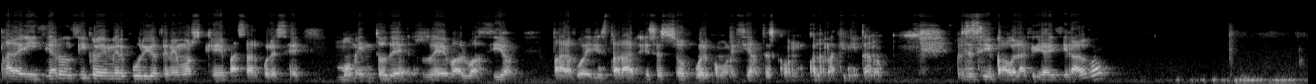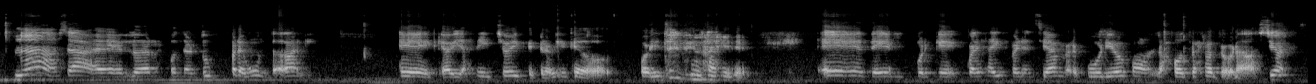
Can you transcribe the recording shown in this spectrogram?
para iniciar un ciclo de Mercurio tenemos que pasar por ese momento de reevaluación para poder instalar ese software, como decía antes, con, con la maquinita, ¿no? No sé si Paola quería decir algo. Nada, o sea, eh, lo de responder tu pregunta, Dani, eh, que habías dicho y que creo que quedó ahorita en el aire, eh, del por qué, cuál es la diferencia de Mercurio con las otras retrogradaciones.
